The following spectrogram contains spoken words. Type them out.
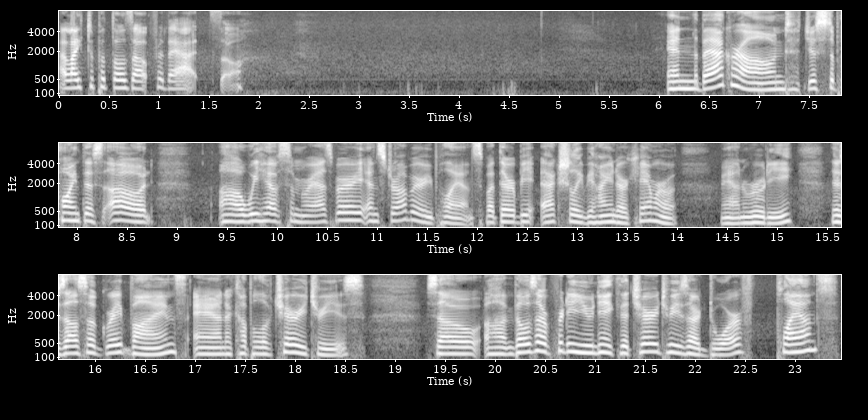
I like to put those out for that. So. In the background, just to point this out, uh, we have some raspberry and strawberry plants, but they're be- actually behind our cameraman, Rudy. There's also grapevines and a couple of cherry trees. So um, those are pretty unique. The cherry trees are dwarf plants,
